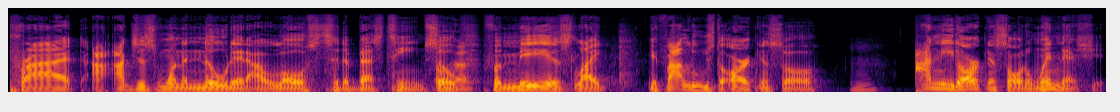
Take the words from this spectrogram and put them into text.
pride. I, I just want to know that I lost to the best team. So Okay. for me, it's like if I lose to Arkansas, I need Arkansas to win that shit.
